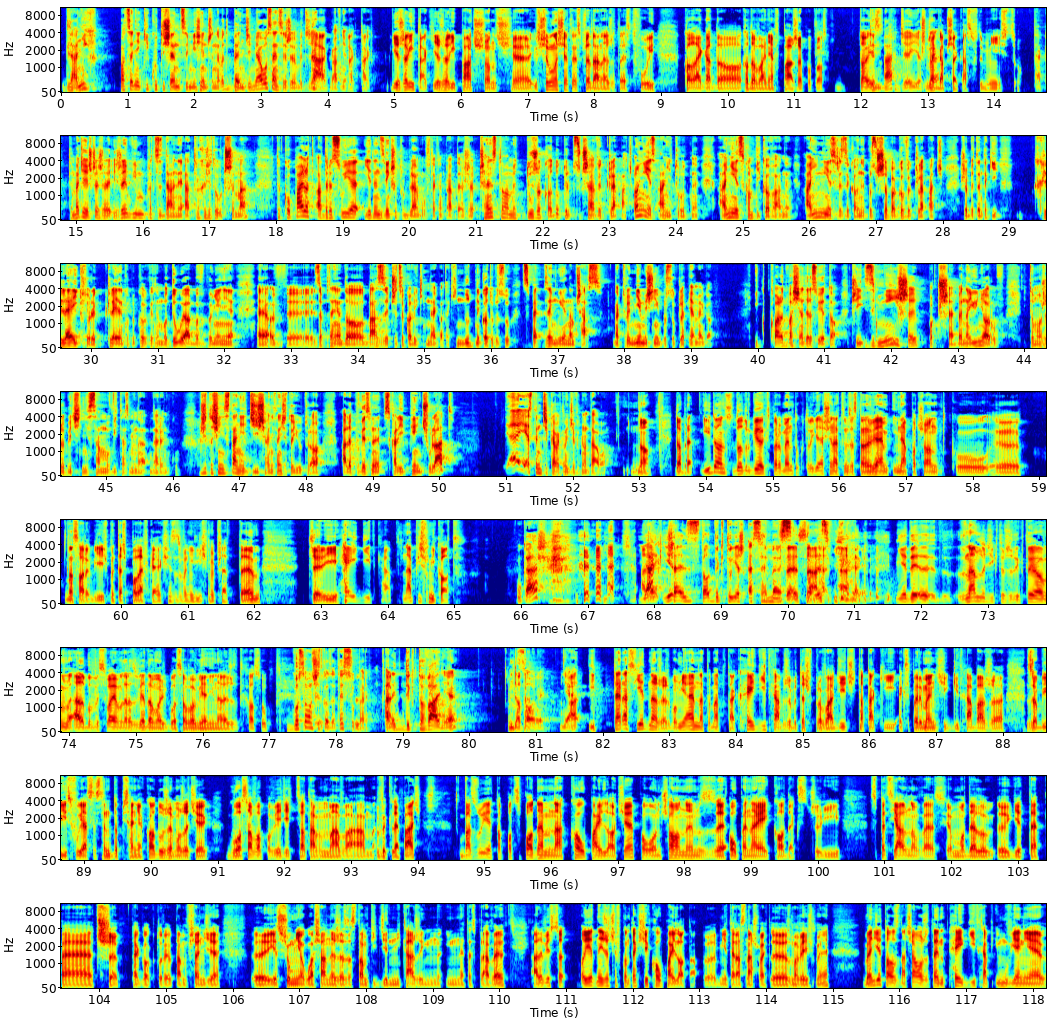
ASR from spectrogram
dla nich płacenie kilku tysięcy miesięcznie nawet będzie miało sens, jeżeli będzie działało tak, prawnie. Tak, tak. Jeżeli tak, jeżeli patrząc się, i w szczególności jak to jest sprzedane, że to jest twój kolega do kodowania w parze po prostu. To tym jest bardziej jeszcze, mega przekaz w tym miejscu. Tak, tym bardziej jeszcze, że jeżeli mówimy o pracy zdalnej, a trochę się to utrzyma, to Copilot adresuje jeden z większych problemów tak naprawdę, że często mamy dużo kodu, który po prostu trzeba wyklepać. On nie jest ani trudny, ani jest skomplikowany, ani nie jest ryzykowny, po prostu trzeba go wyklepać, żeby ten taki klej, który kleje na konkretne moduły albo wypełnienie e, zapytania do bazy czy cokolwiek innego. Taki nudny kod po prostu zajmuje nam czas, na którym nie myślimy, po prostu klepiemy go. I Copilot właśnie adresuje to, czyli zmniejszy potrzebę na juniorów. I to może być niesamowita zmiana na rynku. Oczywiście to się nie stanie dzisiaj, nie stanie się to jutro, ale powiedzmy w skali pięciu lat ja jestem ciekaw, jak to będzie wyglądało. No, dobra. Idąc do drugiego eksperymentu, który ja się na tym zastanawiałem i na początku, yy, no sorry, mieliśmy też polewkę, jak się dzwoniliśmy przed tym, czyli hey GitHub, napisz mi kod. Łukasz, jak jest... często dyktujesz SMS-y? Tak. Nie dy... Znam ludzi, którzy dyktują albo wysyłają od razu wiadomość głosową, ja nie należę do tych osób. Głosową się zgodzę, to jest super, tak. ale dyktowanie, Dobra. sorry, nie. A, I teraz jedna rzecz, bo miałem na temat tak, hej GitHub, żeby też wprowadzić, to taki eksperymencik GitHuba, że zrobili swój asystent do pisania kodu, że możecie głosowo powiedzieć, co tam ma wam wyklepać. Bazuje to pod spodem na Copilocie połączonym z OpenAI Codex, czyli specjalną wersją modelu y, GTP3, tego, który tam wszędzie jest szumnie ogłaszany, że zastąpi dziennikarzy i inne, inne, te sprawy. Ale wiesz co, o jednej rzeczy w kontekście Copilota y, mnie teraz naszła, jak rozmawialiśmy. Będzie to oznaczało, że ten hey GitHub i mówienie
